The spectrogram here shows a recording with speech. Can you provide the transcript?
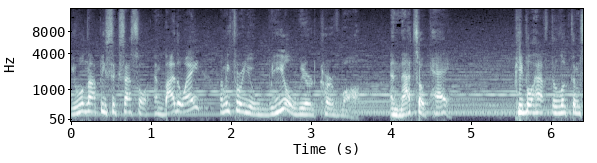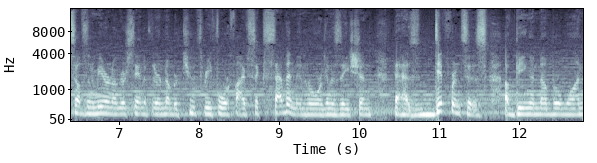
you will not be successful. And by the way, let me throw you a real weird curveball, and that's okay. People have to look themselves in the mirror and understand if they're a number two, three, four, five, six, seven in an organization that has differences of being a number one,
